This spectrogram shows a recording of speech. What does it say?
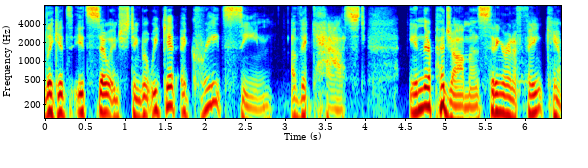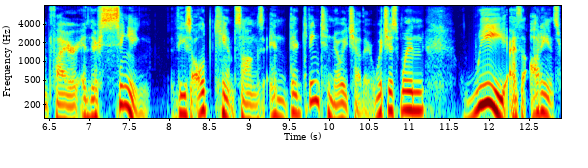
Like it's it's so interesting, but we get a great scene of the cast in their pajamas sitting around a faint campfire and they're singing these old camp songs and they're getting to know each other, which is when we as the audience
